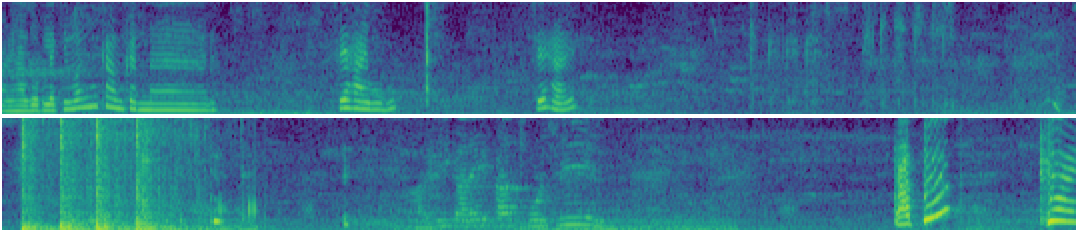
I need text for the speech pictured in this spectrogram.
आणि हा झोपला की मग मी काम करणार. से हाय बुबू. Say hi. हार्दिक अरे कात काय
